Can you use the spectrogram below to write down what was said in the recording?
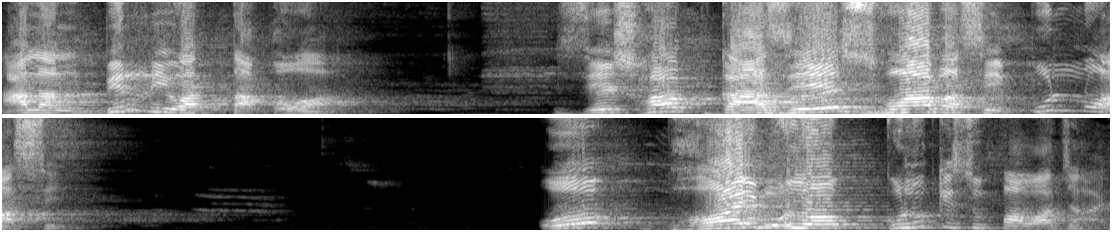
আলাল বিররি ওয়াত তাকওয়া। যে সব কাজে সওয়াব আছে, পুণ্য আছে। ও ভয়মূলক কোনো কিছু পাওয়া যায়।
